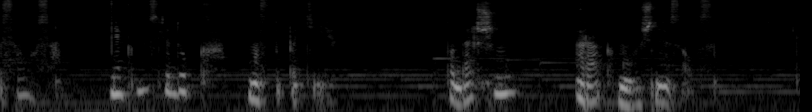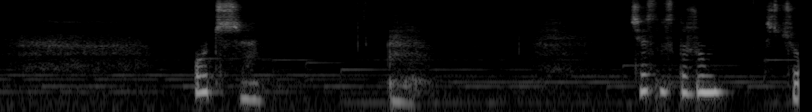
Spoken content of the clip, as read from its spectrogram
залоза. Як наслідок мастопатія. В Подальшому рак молочної залози. Отже, Чесно скажу, що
